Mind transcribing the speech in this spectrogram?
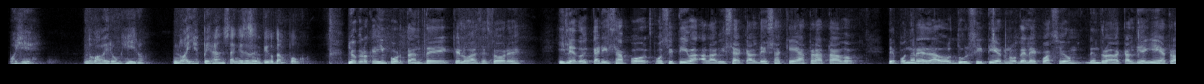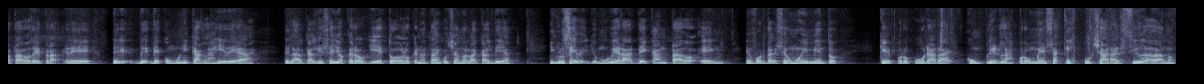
oye, no va a haber un giro. No hay esperanza en ese sentido tampoco. Yo creo que es importante que los asesores, y le doy caricia positiva a la vicealcaldesa que ha tratado de poner el lado dulce y tierno de la ecuación dentro de la alcaldía y ella ha tratado de, comunicar las ideas de la alcaldía. Yo creo que todo lo que nos están escuchando en la alcaldía, inclusive yo me hubiera decantado en, fortalecer un movimiento que procurara cumplir las promesas, que escuchara al ciudadano,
